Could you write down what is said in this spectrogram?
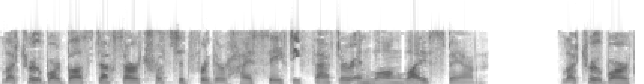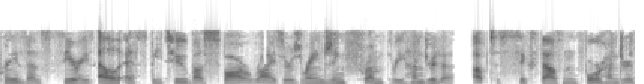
Electrobar bus ducts are trusted for their high safety factor and long lifespan. Electrobar presents Series LSB2 bus bar risers ranging from 300 up to 6400.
